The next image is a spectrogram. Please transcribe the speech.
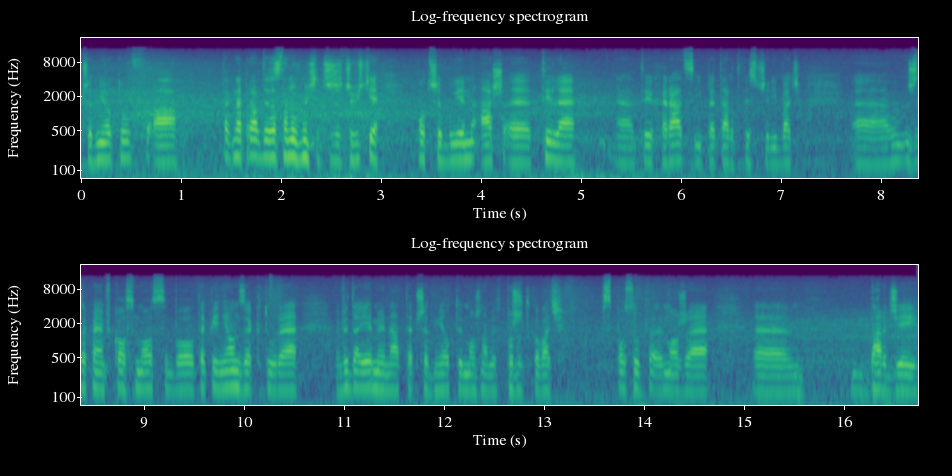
przedmiotów, a tak naprawdę zastanówmy się, czy rzeczywiście potrzebujemy aż e, tyle e, tych rac i petard wystrzeliwać, e, że tak powiem, w kosmos, bo te pieniądze, które wydajemy na te przedmioty, można by spożytkować w sposób e, może e, bardziej e,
